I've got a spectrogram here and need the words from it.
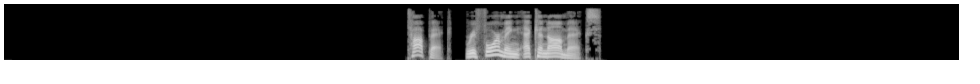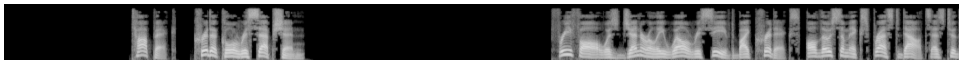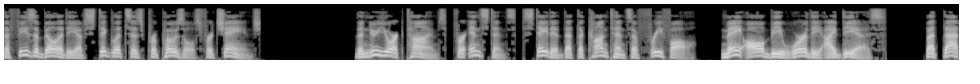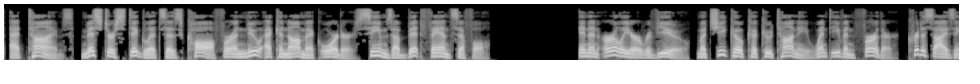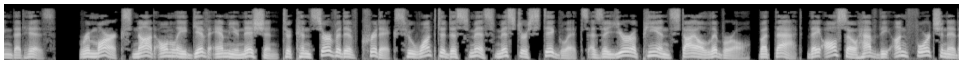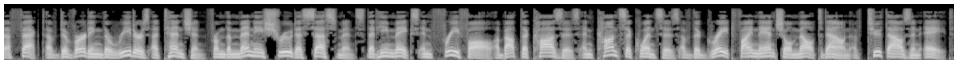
Topic: Reforming economics. Topic: Critical reception. Freefall was generally well received by critics, although some expressed doubts as to the feasibility of Stiglitz's proposals for change. The New York Times, for instance, stated that the contents of Freefall may all be worthy ideas, but that at times, Mr. Stiglitz's call for a new economic order seems a bit fanciful. In an earlier review, Michiko Kakutani went even further, criticizing that his remarks not only give ammunition to conservative critics who want to dismiss Mr. Stiglitz as a European-style liberal, but that they also have the unfortunate effect of diverting the reader's attention from the many shrewd assessments that he makes in Freefall about the causes and consequences of the great financial meltdown of 2008.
